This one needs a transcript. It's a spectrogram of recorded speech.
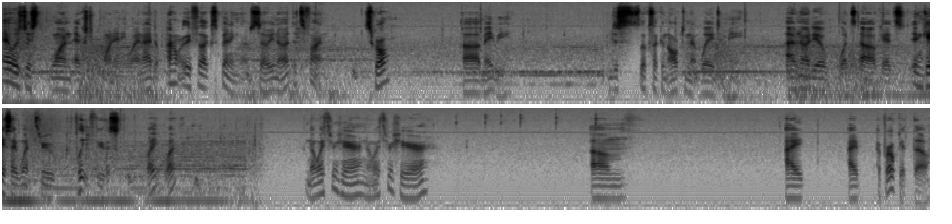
It was just one extra point anyway, and I don't, I don't really feel like spinning them, so, you know, it, it's fine. Scroll? Uh, maybe. It just looks like an alternate way to me. I have no idea what's... Oh, okay, it's in case I went through, completely through this... Wait, what? No way through here, no way through here. Um... I... I, I broke it, though.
